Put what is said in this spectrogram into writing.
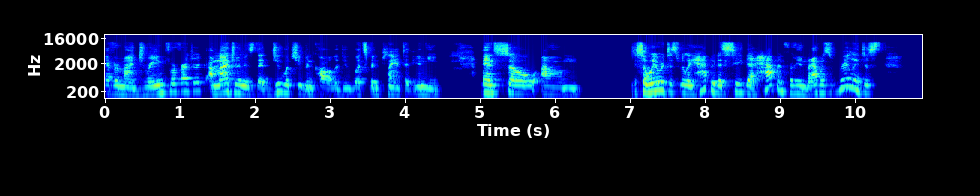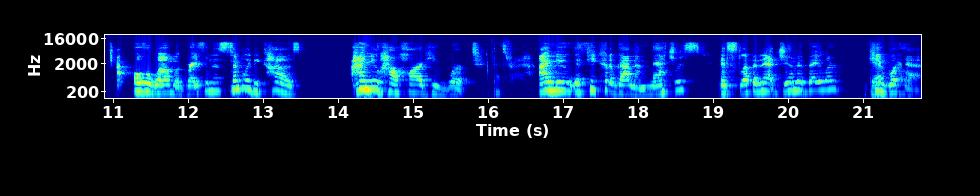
ever my dream for Frederick. Uh, My dream is that do what you've been called to do, what's been planted in you. And so um so we were just really happy to see that happen for him. But I was really just uh, overwhelmed with gratefulness simply because I knew how hard he worked. That's right. I knew if he could have gotten a mattress and slept in that gym at Baylor, he would have.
